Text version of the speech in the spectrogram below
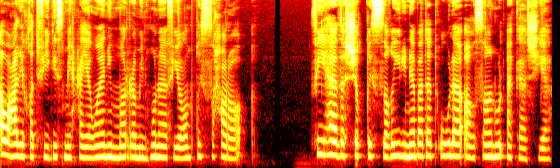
أو علقت في جسم حيوان مر من هنا في عمق الصحراء. في هذا الشق الصغير نبتت أولى أغصان الأكاشيا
